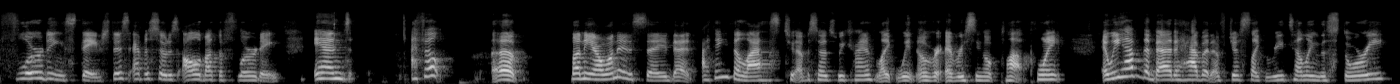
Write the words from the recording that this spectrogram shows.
flirting stage. This episode is all about the flirting. And I felt uh Bunny, I wanted to say that I think the last two episodes we kind of like went over every single plot point, and we have the bad habit of just like retelling the story.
